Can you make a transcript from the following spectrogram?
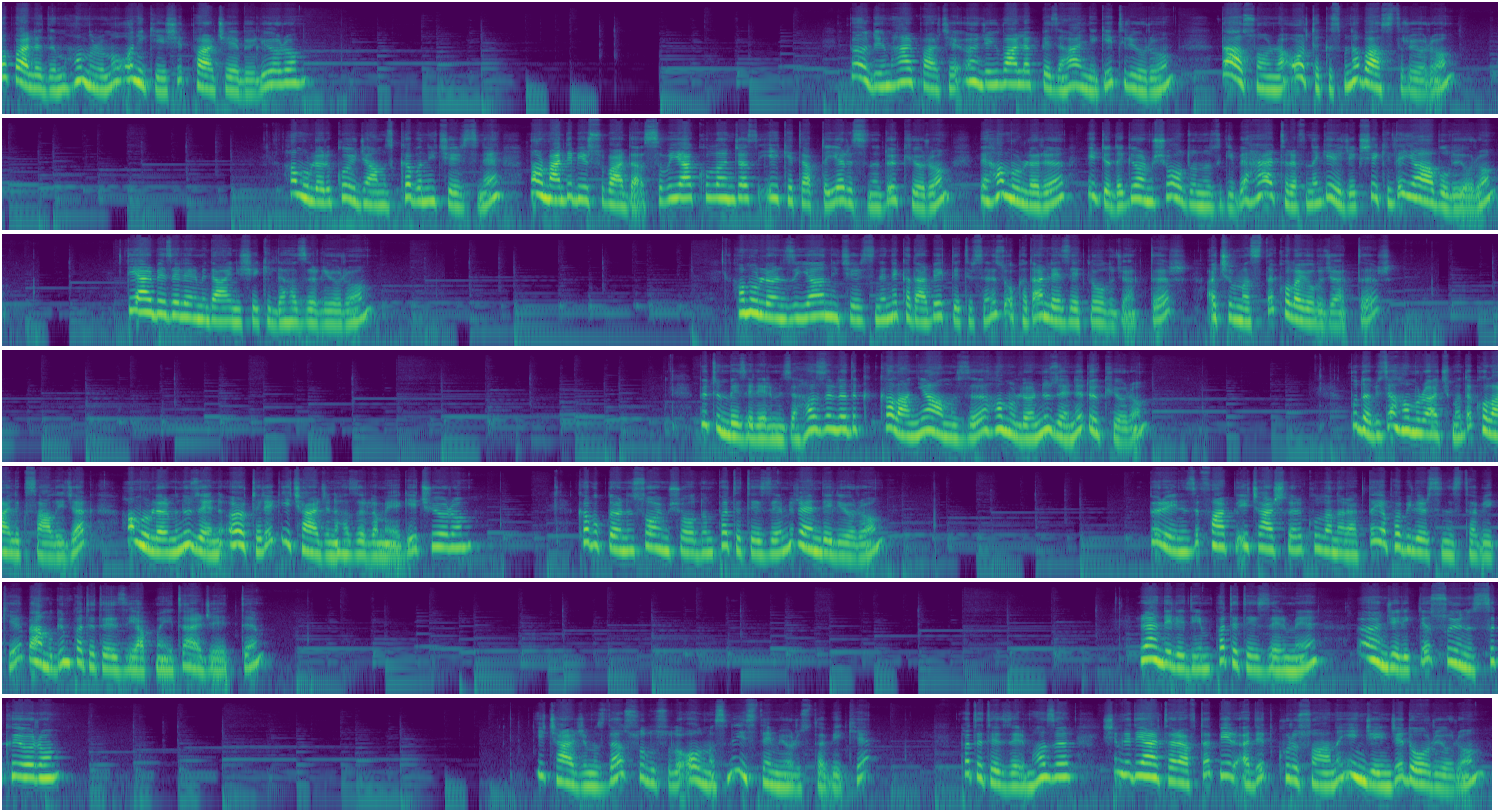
Toparladığım hamurumu 12 eşit parçaya bölüyorum. Böldüğüm her parçayı önce yuvarlak beze haline getiriyorum. Daha sonra orta kısmına bastırıyorum. Hamurları koyacağımız kabın içerisine normalde bir su bardağı sıvı yağ kullanacağız. İlk etapta yarısını döküyorum ve hamurları videoda görmüş olduğunuz gibi her tarafına gelecek şekilde yağ buluyorum. Diğer bezelerimi de aynı şekilde hazırlıyorum. Hamurlarınızı yağın içerisinde ne kadar bekletirseniz o kadar lezzetli olacaktır. Açılması da kolay olacaktır. Bütün bezelerimizi hazırladık. Kalan yağımızı hamurların üzerine döküyorum. Bu da bize hamuru açmada kolaylık sağlayacak. Hamurlarımın üzerine örterek iç harcını hazırlamaya geçiyorum. Kabuklarını soymuş olduğum patateslerimi rendeliyorum. Böreğinizi farklı iç harçları kullanarak da yapabilirsiniz tabii ki. Ben bugün patatesli yapmayı tercih ettim. Rendelediğim patateslerimi öncelikle suyunu sıkıyorum. İç harcımızda sulu sulu olmasını istemiyoruz tabii ki. Patateslerim hazır. Şimdi diğer tarafta bir adet kuru soğanı ince ince doğruyorum.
